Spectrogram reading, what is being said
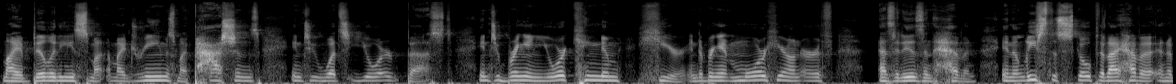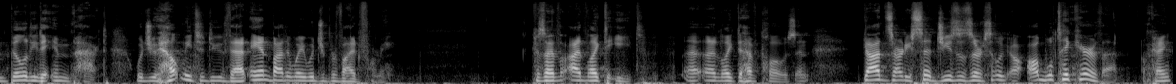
my abilities, my, my dreams, my passions into what's your best, into bringing your kingdom here, and to bring it more here on earth as it is in heaven, in at least the scope that I have a, an ability to impact. Would you help me to do that? And by the way, would you provide for me? Because I'd, I'd like to eat, I'd like to have clothes. And God's already said, Jesus, we'll take care of that, okay?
